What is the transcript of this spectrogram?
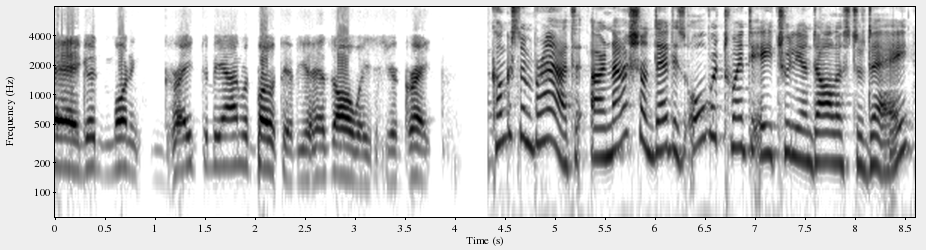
Hey, good morning. Great to be on with both of you, as always. You're great. Congressman Brat, our national debt is over $28 trillion today,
